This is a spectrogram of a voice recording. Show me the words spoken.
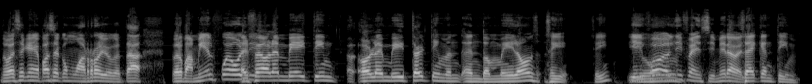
no va a ser que me pase como arroyo que está. Pero para mí él fue All Él fue All NBA Team, All NBA Third Team en, en 2011. Sí, sí. Y fue All Defensive. Mira, a ver. Second Team,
